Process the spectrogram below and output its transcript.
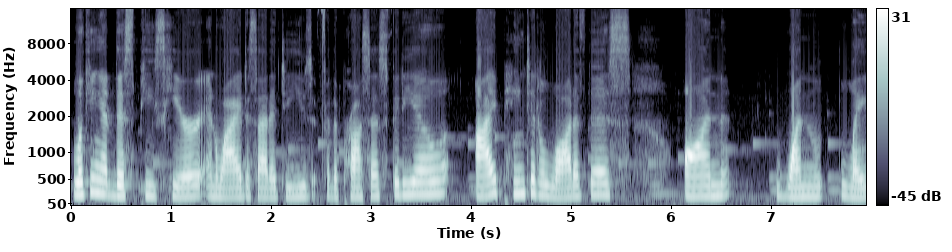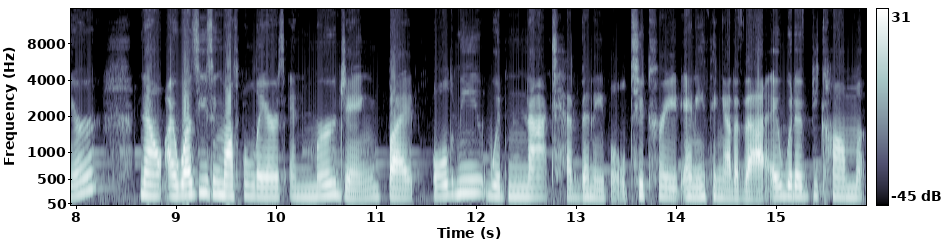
looking at this piece here and why I decided to use it for the process video, I painted a lot of this on one layer. Now, I was using multiple layers and merging, but old me would not have been able to create anything out of that. It would have become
